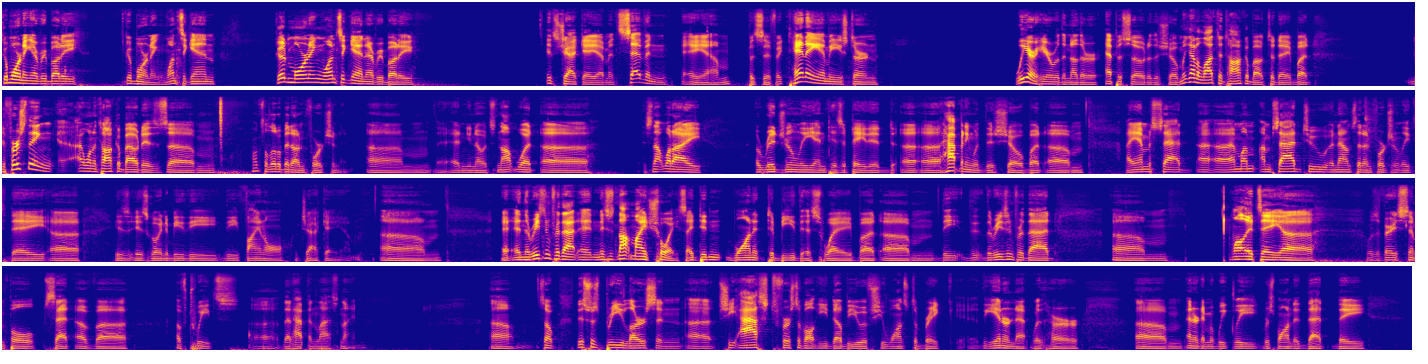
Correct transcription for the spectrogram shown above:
Good morning, everybody. Good morning once again. Good morning once again, everybody. It's Jack AM. It's 7 a.m. Pacific, 10 a.m. Eastern. We are here with another episode of the show. We got a lot to talk about today, but the first thing I want to talk about is um, well, it's a little bit unfortunate, um, and you know, it's not what uh, it's not what I originally anticipated uh, uh, happening with this show, but um, I am sad. I'm, I'm I'm sad to announce that unfortunately today uh, is is going to be the the final Jack AM. Um, and the reason for that, and this is not my choice. I didn't want it to be this way, but um, the, the the reason for that, um, well, it's a uh, was a very simple set of uh, of tweets uh, that happened last night. Um, so this was Brie Larson. Uh, she asked first of all EW if she wants to break the internet with her. Um, Entertainment Weekly responded that they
